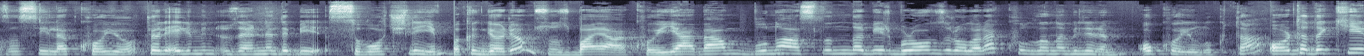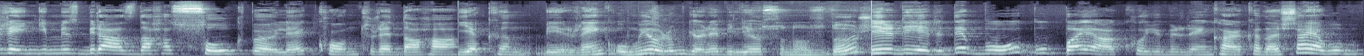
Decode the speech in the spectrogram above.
fazlasıyla koyu. Şöyle elimin üzerine de bir swatchlayayım. Bakın görüyor musunuz? Bayağı koyu. Yani ben bunu aslında bir bronzer olarak kullanabilirim. O koyulukta. Ortadaki rengimiz biraz daha soğuk böyle. Kontüre daha yakın bir renk. Umuyorum görebiliyorsunuzdur. Bir diğeri de bu. Bu bayağı koyu bir renk arkadaşlar. Ya bu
